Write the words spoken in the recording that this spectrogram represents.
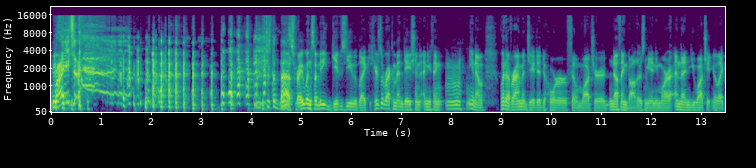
right." which is the best, right? When somebody gives you like, here's a recommendation, and you think, mm, you know, whatever. I'm a jaded horror film watcher. Nothing bothers me anymore. And then you watch it, and you're like,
